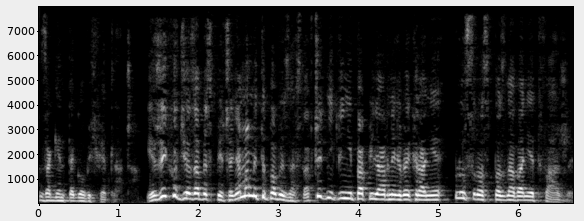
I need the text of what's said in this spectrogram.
zagiętego wyświetlacza. Jeżeli chodzi o zabezpieczenia, mamy typowy zestaw. Czytnik linii papilarnych w ekranie plus rozpoznawanie twarzy.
